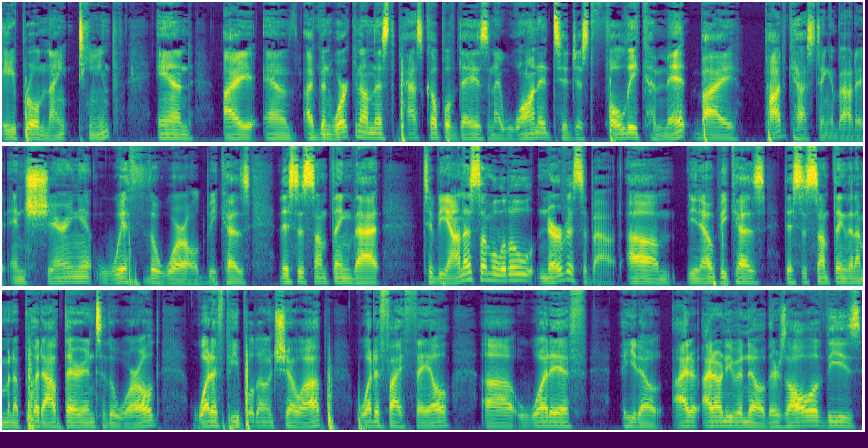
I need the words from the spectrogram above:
April 19th. And I have, I've been working on this the past couple of days and I wanted to just fully commit by podcasting about it and sharing it with the world because this is something that to be honest, I'm a little nervous about, um, you know, because this is something that I'm going to put out there into the world. What if people don't show up? What if I fail? Uh, what if, you know, I, I don't even know. There's all of these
